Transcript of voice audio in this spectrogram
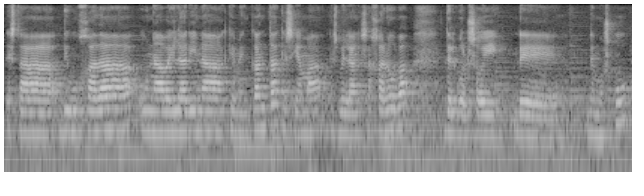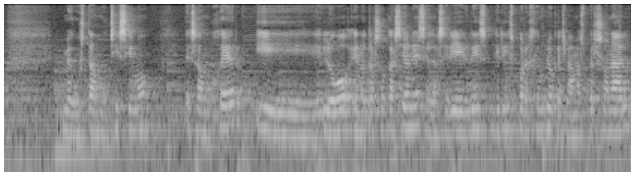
está dibujada una bailarina que me encanta, que se llama Svelana Sajarova, del Bolshoi de, Moscú. Me gusta muchísimo esa mujer y luego en otras ocasiones, en la serie Gris, Gris, por ejemplo, que es la más personal,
